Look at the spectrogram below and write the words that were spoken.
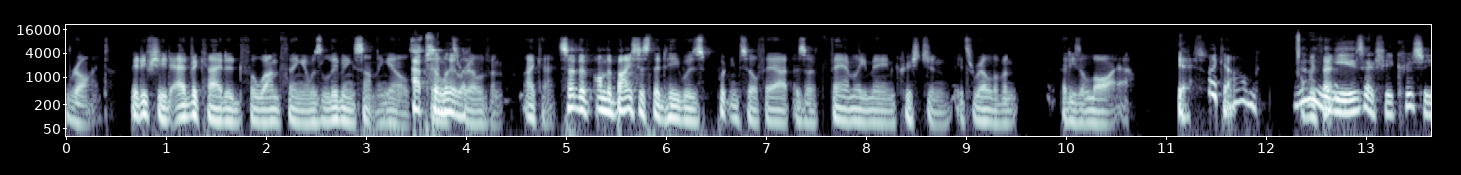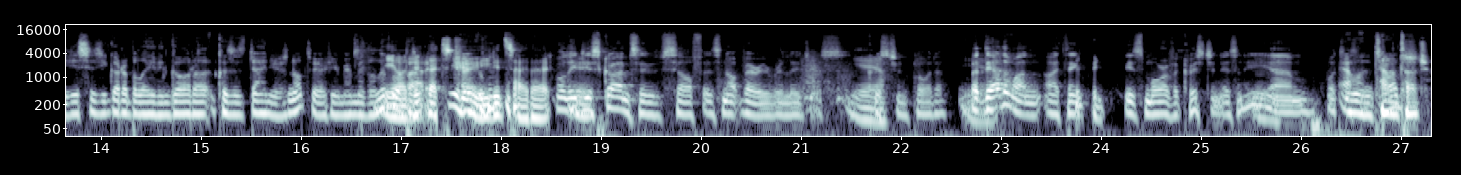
Right. But if she'd advocated for one thing and was living something else, Absolutely. it's relevant. Okay. So the, on the basis that he was putting himself out as a family man Christian, it's relevant that he's a liar. Yes. Okay. I'm, I don't think that. he is actually a Christian. He just says you've got to believe in God because it's dangerous not to. If you remember the Yeah, Liberal I did- Party, that's Yeah. true. He did say that. Well, he yeah. describes himself as not very religious, Yeah. Christian Porter. Yeah. But the other one, I think, But- is more of a Christian, isn't he? Um, what's Alan name? Talent touch.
